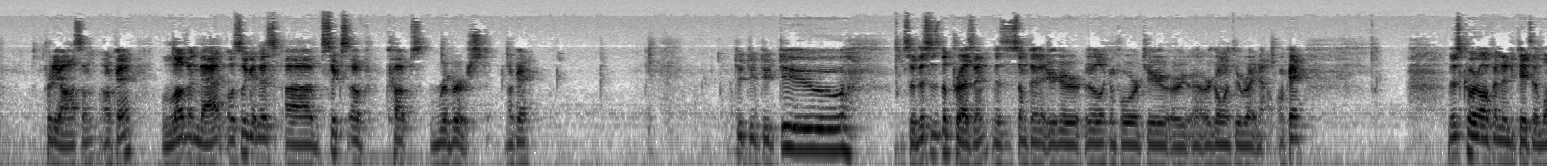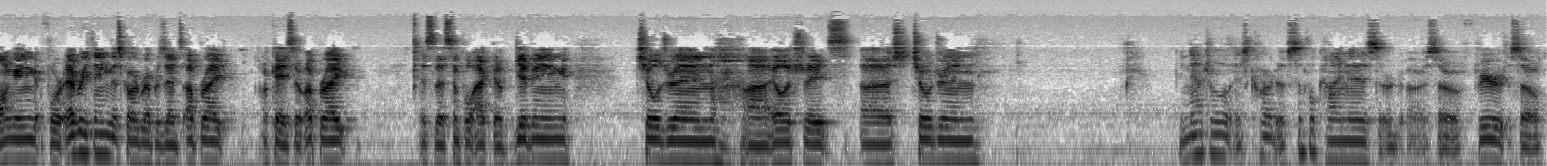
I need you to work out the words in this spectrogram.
Pretty awesome. Okay, loving that. Let's look at this uh, six of cups reversed. Okay. Do do do do. So this is the present. This is something that you're, looking forward to or, or going through right now. Okay. This card often indicates a longing for everything. This card represents upright, Okay, so upright is the simple act of giving. Children uh, illustrates uh, children. The natural is card of simple kindness, or, or so fear. So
